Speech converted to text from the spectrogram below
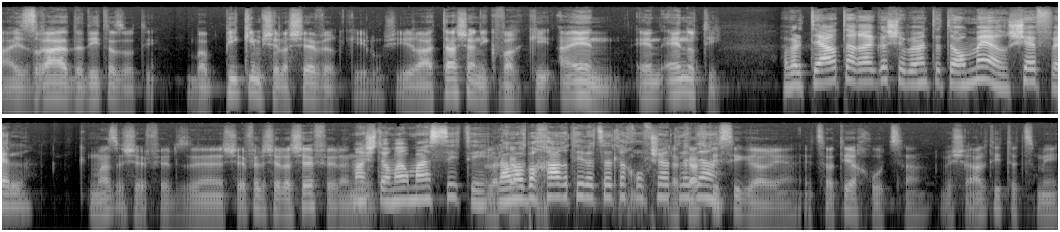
העזרה ההדדית הזאת, בפיקים של השבר, כאילו, שהיא ראתה שאני כבר, כי אין, אין, אין אותי. אבל תיארת רגע שבאמת אתה אומר, שפל. מה זה שפל? זה שפל של השפל. מה שאתה אומר, מה עשיתי? לקחתי- למה בחרתי לצאת לחופשת לידה? לקחתי סיגריה, יצאתי החוצה, ושאלתי את עצמי,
